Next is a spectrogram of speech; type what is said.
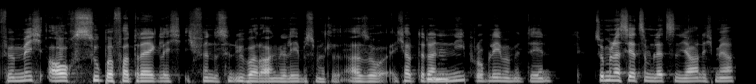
für mich auch super verträglich. Ich finde, es sind überragende Lebensmittel. Also ich hatte da mhm. nie Probleme mit denen. Zumindest jetzt im letzten Jahr nicht mehr.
